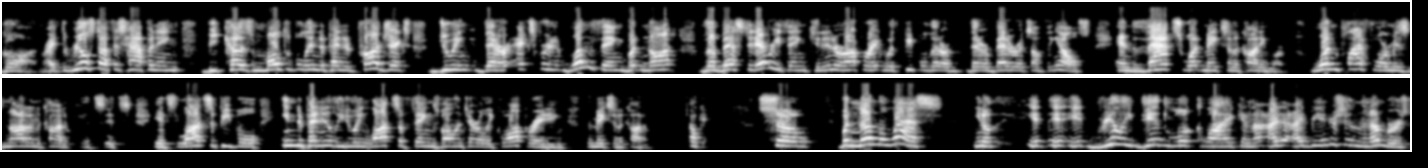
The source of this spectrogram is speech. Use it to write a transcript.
gone, right? The real stuff is happening because multiple independent projects doing that are expert at one thing but not the best at everything can interoperate with people that are that are better at something else, and that's what makes an economy work. One platform is not an economy. It's it's it's lots of people independently doing lots of things, voluntarily cooperating that makes an economy. Okay, so but nonetheless, you know it, it, it really did look like, and I'd, I'd be interested in the numbers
